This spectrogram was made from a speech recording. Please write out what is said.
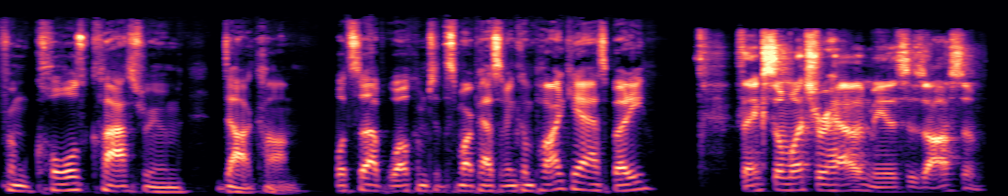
from colesclassroom.com. What's up? Welcome to the Smart Passive Income Podcast, buddy. Thanks so much for having me. This is awesome.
